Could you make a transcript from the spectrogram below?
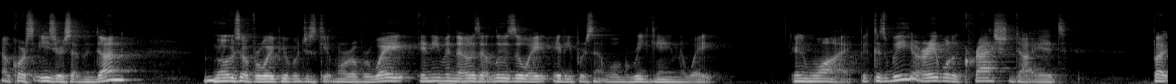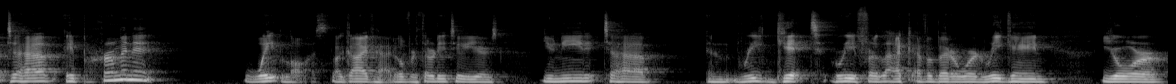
Now, of course, easier said than done. Most overweight people just get more overweight. And even those that lose the weight, 80% will regain the weight. And why? Because we are able to crash diet, but to have a permanent weight loss, like I've had over 32 years, you need to have and re-get, re for lack of a better word, regain your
